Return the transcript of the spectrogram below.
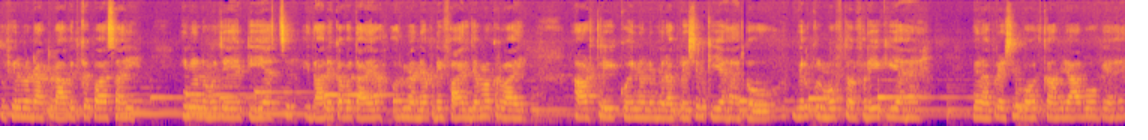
तो फिर मैं डॉक्टर आबिद के पास आई। इन्होंने मुझे टी एच इदारे का बताया और मैंने अपनी फ़ाइल जमा करवाई। आठ तरीक को इन्होंने मेरा ऑपरेशन किया है तो बिल्कुल मुफ़्त और फ्री किया है। मेरा ऑपरेशन बहुत कामयाब हो गया है।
